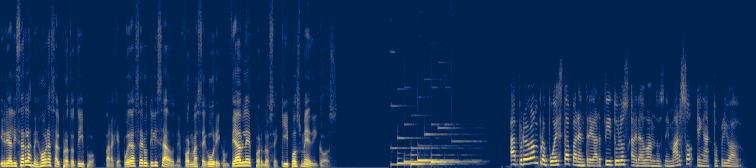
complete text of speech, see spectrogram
y realizar las mejoras al prototipo para que pueda ser utilizado de forma segura y confiable por los equipos médicos. Aprueban propuesta para entregar títulos a graduandos de marzo en acto privado.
